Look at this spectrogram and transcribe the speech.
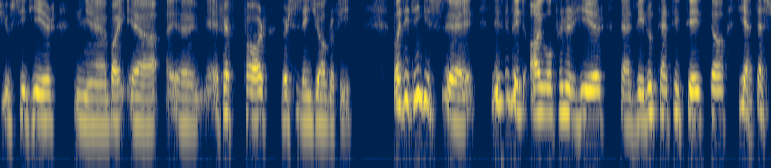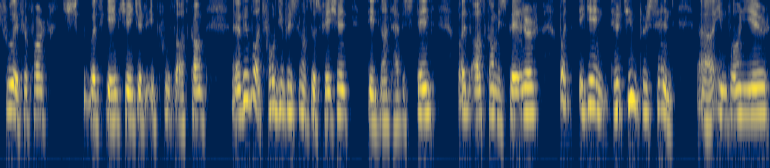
you see here uh, by uh, uh FFR versus angiography. But the thing is a uh, little bit eye-opener here that we looked at this data. Yeah, that's true. FFR was game changer, improved outcome. Uh, about 40% of those patients did not have a stent, but outcome is better. But again, 13% uh, in one year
